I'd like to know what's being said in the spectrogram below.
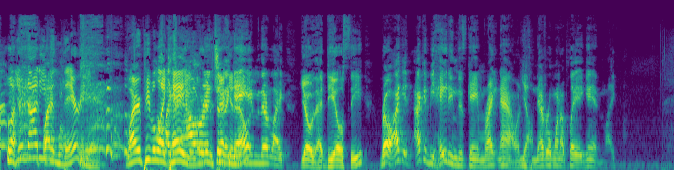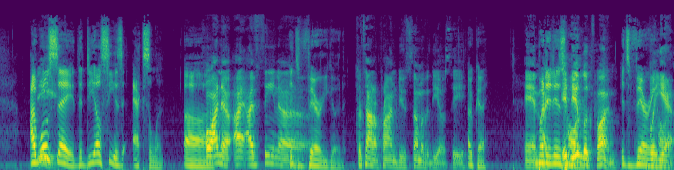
like- You're not like, even what- there yet. Why are people like, an hey, hour into check the it game, out? and they're like, yo, that DLC, bro, I could I could be hating this game right now and just never want to play again. Like, I will say the DLC is excellent. Uh, oh, I know, I, I've seen uh, it's very good. Katana Prime do some of the DLC, Okay, and But like, it is it hard. did look fun. it's very but hard. yeah,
